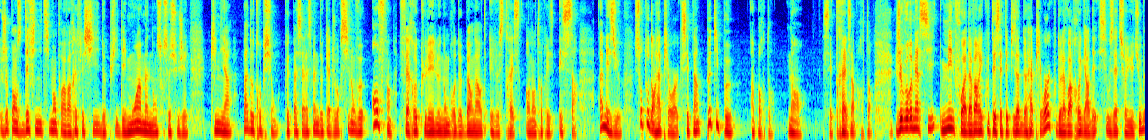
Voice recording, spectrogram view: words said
Je pense définitivement, pour avoir réfléchi depuis des mois maintenant sur ce sujet, qu'il n'y a pas d'autre option que de passer à la semaine de 4 jours si l'on veut enfin faire reculer le nombre de burn-out et le stress en entreprise. Et ça, à mes yeux, surtout dans Happy Work, c'est un petit peu important. Non, c'est très important. Je vous remercie mille fois d'avoir écouté cet épisode de Happy Work ou de l'avoir regardé si vous êtes sur YouTube.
